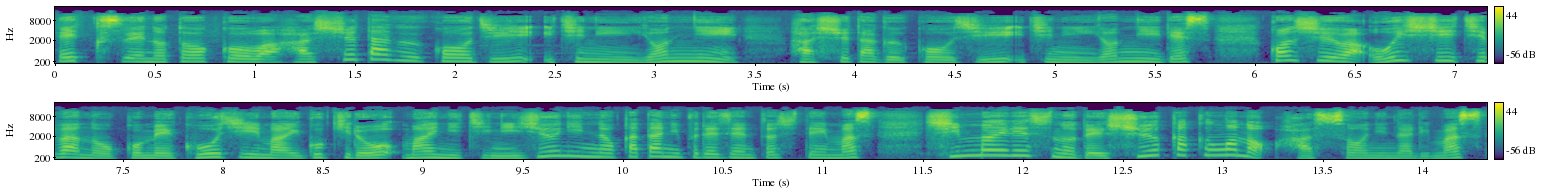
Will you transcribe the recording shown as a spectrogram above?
X への投稿は、ハッシュタグコージー1242、ハッシュタグコージー1242です。今週は美味しい千葉のお米コージー米5キロを毎日20人の方にプレゼントしています。新米ですので収穫後の発送になります。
